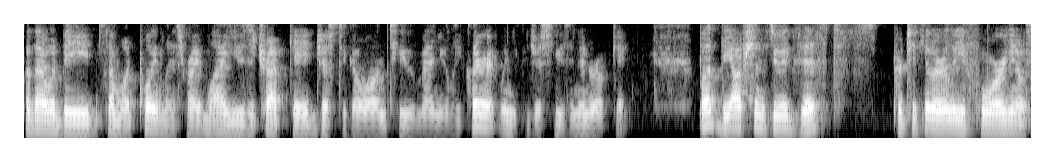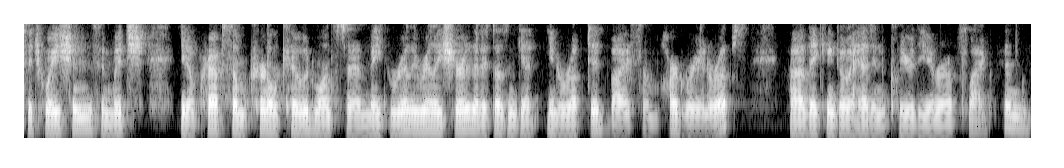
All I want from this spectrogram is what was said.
but that would be somewhat pointless, right? Why use a trap gate just to go on to manually clear it when you could just use an interrupt gate? But the options do exist, particularly for you know situations in which you know perhaps some kernel code wants to make really really sure that it doesn't get interrupted by some hardware interrupts. Uh, they can go ahead and clear the interrupt flag, and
